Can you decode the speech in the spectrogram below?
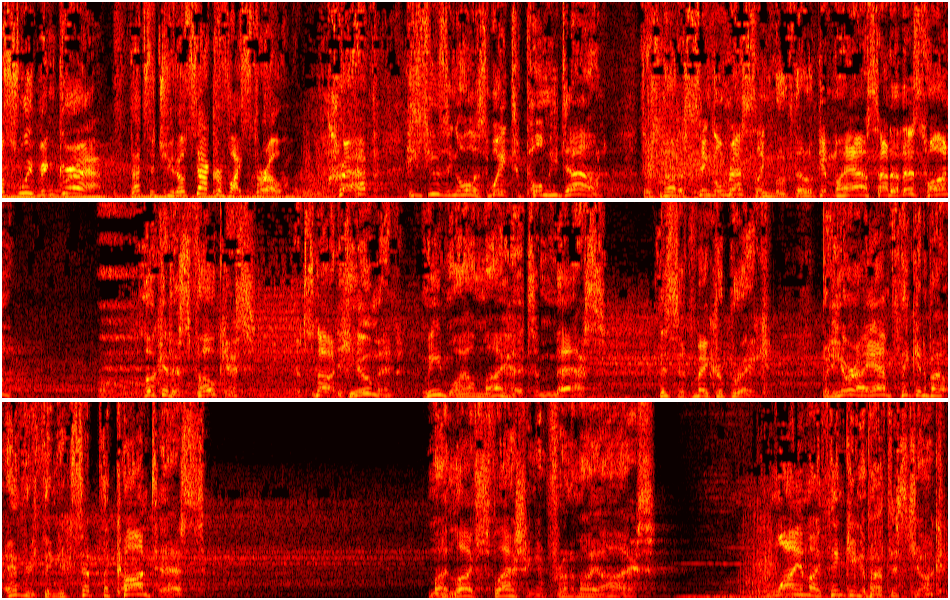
A sweeping grab! That's a judo sacrifice throw! Crap! He's using all his weight to pull me down. There's not a single wrestling move that'll get my ass out of this one. Look at his focus. It's not human. Meanwhile, my head's a mess. This is make or break. But here I am thinking about everything except the contest. My life's flashing in front of my eyes. Why am I thinking about this junk?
